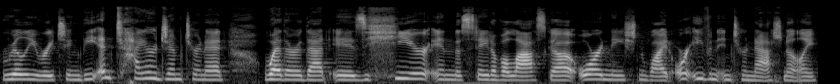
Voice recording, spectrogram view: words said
really reaching the entire Gymternet, whether that is here in the state of Alaska or nationwide or even internationally.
